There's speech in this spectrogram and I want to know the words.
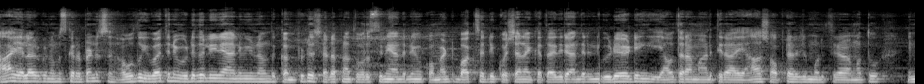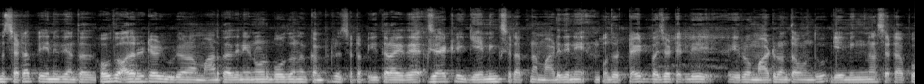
ಹಾಯ್, ಎಲ್ಲರಿಗೂ ನಮಸ್ಕಾರ. ಫ್ರೆಂಡ್ಸ್ ಹೌದು, ಇವತ್ತಿನ ವಿಡಿಯೋದಲ್ಲಿ ನಾನು ನಿಮಗೆ ಒಂದು ಕಂಪ್ಯೂಟರ್ ಸೆಟಪ್ನ ತೋರಿಸ್ತೀನಿ. ಅಂದರೆ ನೀವು ಕಾಮೆಂಟ್ ಬಾಕ್ಸ್ ಅಲ್ಲಿ ಕ್ವಶನ್ ಹಾಕತ್ತಾ ಇದ್ದೀರಿ. ಅಂದ್ರೆ ನೀವು ವಿಡಿಯೋ ಎಡಿಟಿಂಗ್ ಯಾವ ಥರ ಮಾಡ್ತೀರಾ, ಯಾವ ಸಾಫ್ಟ್ವೇರ್ ಇಲ್ಲಿ ಮಾಡ್ತೀರಾ, ಮತ್ತು ನಿಮ್ಮ ಸೆಟಪ್ ಏನಿದೆ ಅಂತ. ಹೌದು, ಅದರ ರಿಲೇಟೆಡ್ ವಿಡಿಯೋ ಮಾಡ್ತಾ ಇದ್ದೀನಿ. ನೋಡಬಹುದು ನನ್ನ ಕಂಪ್ಯೂಟರ್ ಸೆಟಪ್ ಈ ಥರ ಇದೆ. ಎಕ್ಸಾಕ್ಟ್ಲಿ ಗೇಮಿಂಗ್ ಸೆಟಪ್ನ ಮಾಡಿದ್ದೀನಿ. ಒಂದು ಟೈಟ್ ಬಜೆಟಲ್ಲಿ ಇರೋ ಮಾಡಿರುವಂಥ ಒಂದು ಗೇಮಿಂಗ್ನ ಸೆಟಪ್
